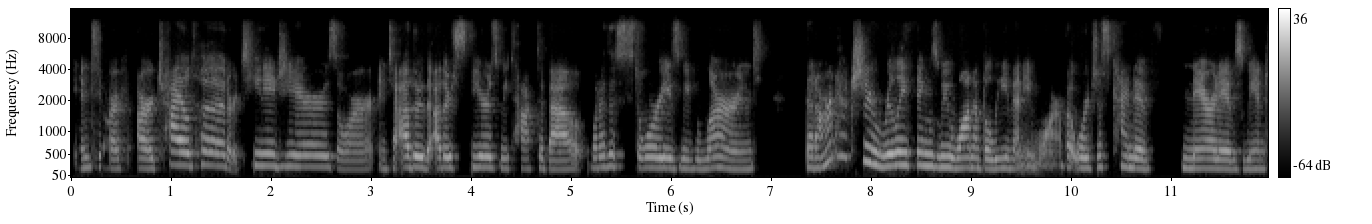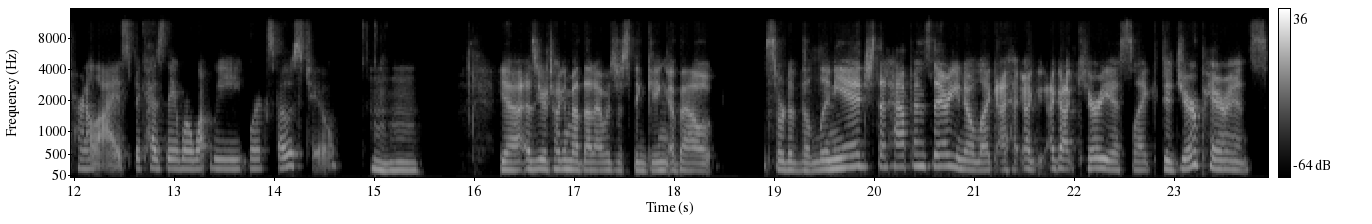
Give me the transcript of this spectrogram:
into our, our childhood or teenage years or into other the other spheres we talked about? What are the stories we've learned that aren't actually really things we want to believe anymore, but we're just kind of narratives we internalized because they were what we were exposed to. Mm-hmm. Yeah, as you're talking about that, I was just thinking about sort of the lineage that happens there. You know, like I, I, I got curious, like, did your parents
